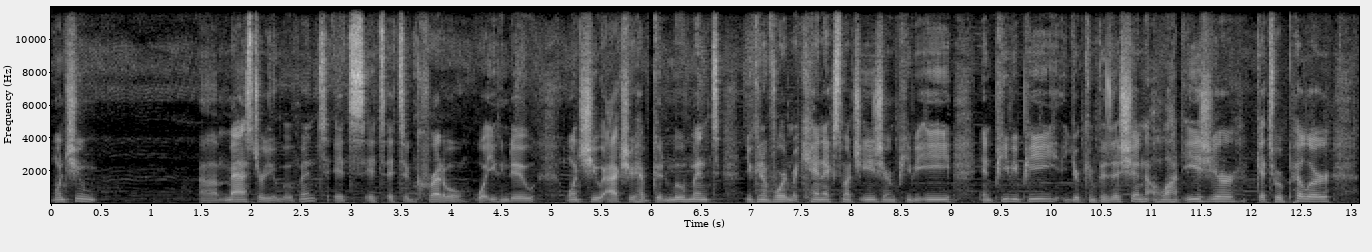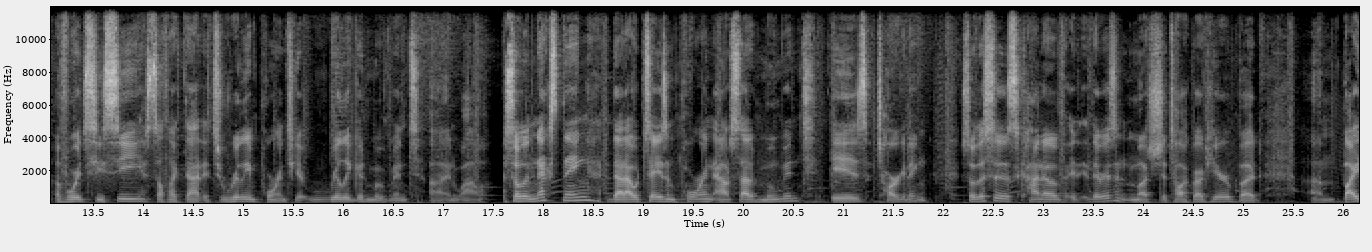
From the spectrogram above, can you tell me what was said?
Once you uh, master your movement. It's it's it's incredible what you can do once you actually have good movement. You can avoid mechanics much easier in PvE. In PvP, you can position a lot easier, get to a pillar, avoid CC, stuff like that. It's really important to get really good movement uh, in WoW. So the next thing that I would say is important outside of movement is targeting. So this is kind of it, there isn't much to talk about here, but um, by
